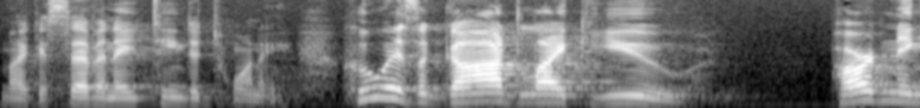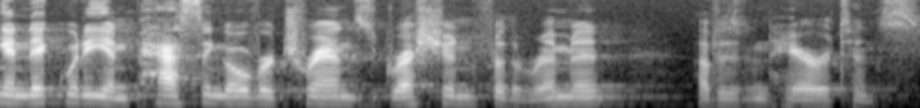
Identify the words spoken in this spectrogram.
Micah 7 18 to 20. Who is a God like you, pardoning iniquity and passing over transgression for the remnant of his inheritance?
